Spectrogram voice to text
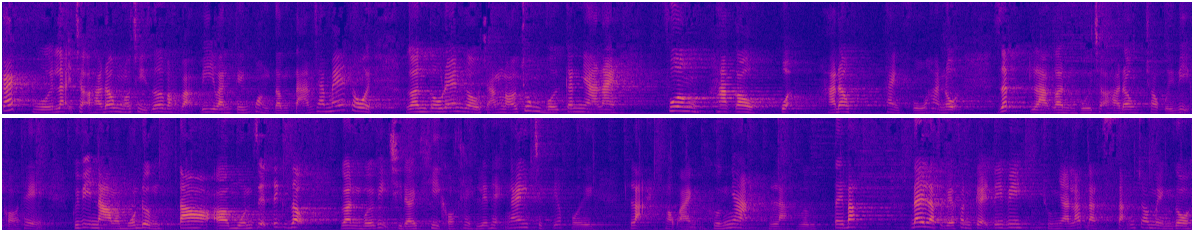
cách với lại chợ Hà Đông nó chỉ rơi vào phạm vi bán kính khoảng tầm 800 m thôi. Gần cầu đen cầu trắng nói chung với căn nhà này. Phương Hà Cầu, quận Hà Đông thành phố Hà Nội rất là gần với chợ Hà Đông cho quý vị có thể quý vị nào mà muốn đường to ờ, muốn diện tích rộng gần với vị trí đấy thì có thể liên hệ ngay trực tiếp với lại Ngọc Ánh hướng nhà là hướng Tây Bắc. Đây là cái phần kệ tivi chủ nhà lắp đặt sẵn cho mình rồi.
